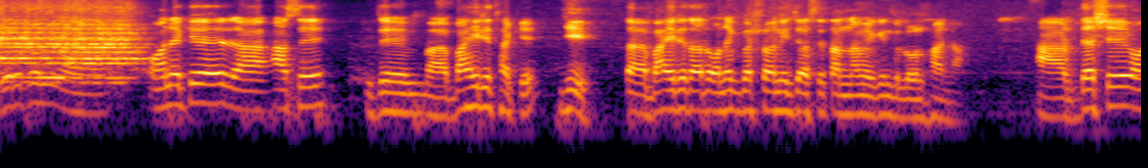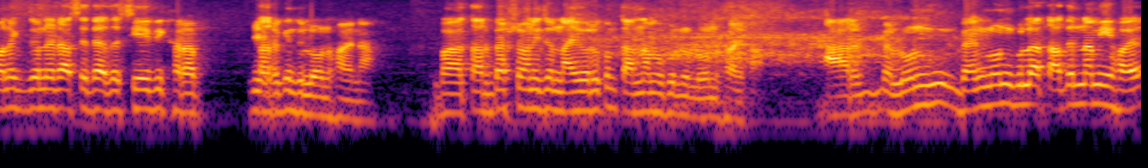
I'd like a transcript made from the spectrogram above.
যেরকম অনেকের আছে যে বাহিরে থাকে। জি। বাইরে তার অনেক ব্যবসা বাণিজ্য আছে তার নামে কিন্তু লোন হয় না। আর দেশে অনেকজনের আছে দেখা যায় সিআইবি খারাপ। তারও কিন্তু লোন হয় না। বা তার ব্যবসা বাণিজ্য নাই ওরকম তার নামে কোনো লোন হয় না। আর লোন ব্যাংক লোনগুলা তাদের নামই হয়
